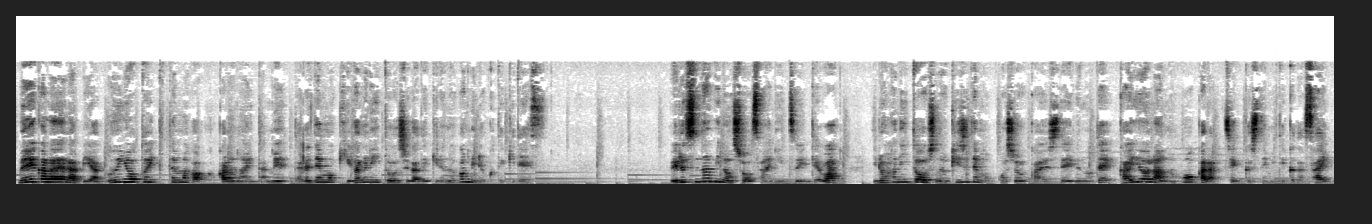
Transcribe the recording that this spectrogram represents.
銘柄選びや運用といった手間がかからないため、誰でも気軽に投資ができるのが魅力的です。ウェルスナビの詳細については、いろはに投資の記事でもご紹介しているので、概要欄の方からチェックしてみてください。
